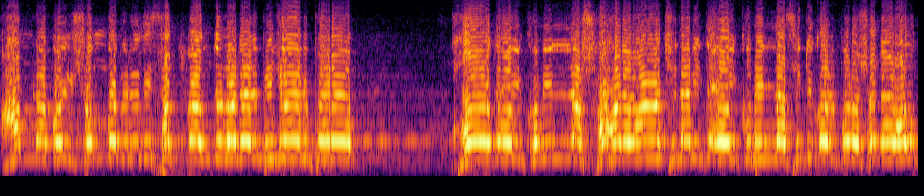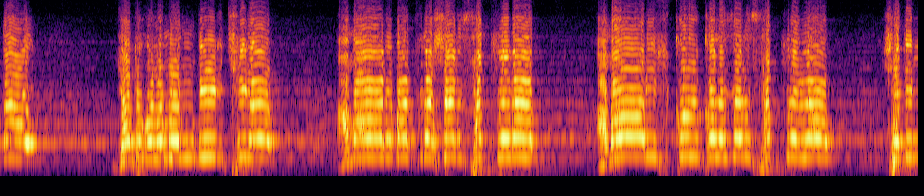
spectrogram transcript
আমরা বৈষম্য বিরোধী ছাত্র আন্দোলনের বিজয়ের পরে খোদ এই কুমিল্লা শহরের রাজধানীতে, এই কুমিল্লা সিটি কর্পোরেশনের আওতায় যতগুলো মন্দির ছিল, আমার মাদ্রাসার ছাত্ররা, আমার স্কুল কলেজের ছাত্ররা সেদিন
